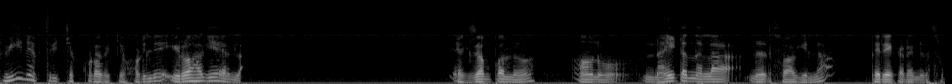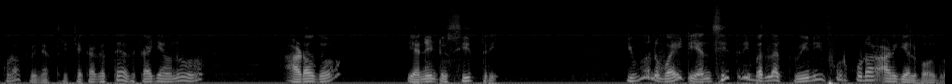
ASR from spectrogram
queen f three check ಕೊಡೋದಕ್ಕೆ ಹೊಡಿಲೇ ಇರೋ ಹಾಗೆ ಇಲ್ಲ. ಎಕ್ಸಾಂಪಲ್ಲು ಅವನು ನೈಟನ್ನೆಲ್ಲ ನಡೆಸೋ ಹಾಗಿಲ್ಲ. ಬೇರೆ ಕಡೆ ನಡೆಸೋ ಕೂಡ ಕ್ವೀನ್ ಎಫ್ ತ್ರೀ ಚೆಕ್ ಆಗುತ್ತೆ. ಅದಕ್ಕಾಗಿ ಅವನು ಆಡೋದು N into c three even white N c three ಬದಲ ಕ್ವೀನ್ ಇ ಫೋರ್ ಕೂಡ ಆಡಿ ಗೆಲ್ಬಹುದು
